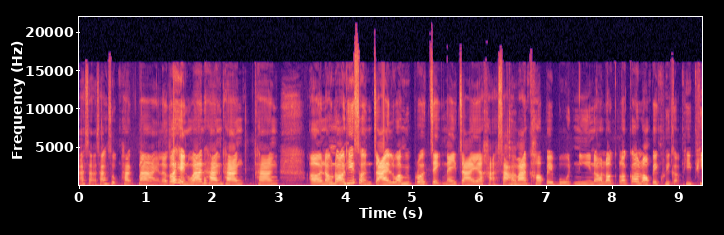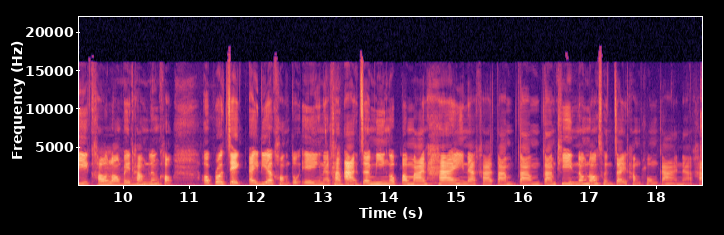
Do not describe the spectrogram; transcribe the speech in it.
อาสาสร้างสุขภาคใต้ แล้วก็เห็นว่าทางทางทางน้องๆที่สนใจหรือว่ามีโปรเจกต์ในใจอะค่ะ สามารถเข้าไปบูธนี้เนาะแล้วแล้วก็ลองไปคุยกับพี่ๆเขาลองไปทำเรื่องของ โปรเจกต์ไอเดียของตัวเองนะคะ อาจจะมีงบประมาณให้นะคะ ตามตามตามที่น้องๆสนใจทำโครงการนะคะ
